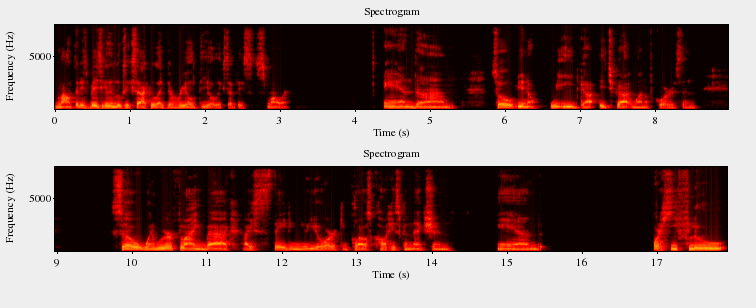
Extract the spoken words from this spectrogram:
mounted. It basically looks exactly like the real deal, except it's smaller. And um, so, you know, we each got each got one, of course. And so when we were flying back, I stayed in New York, and Klaus caught his connection, and or he flew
